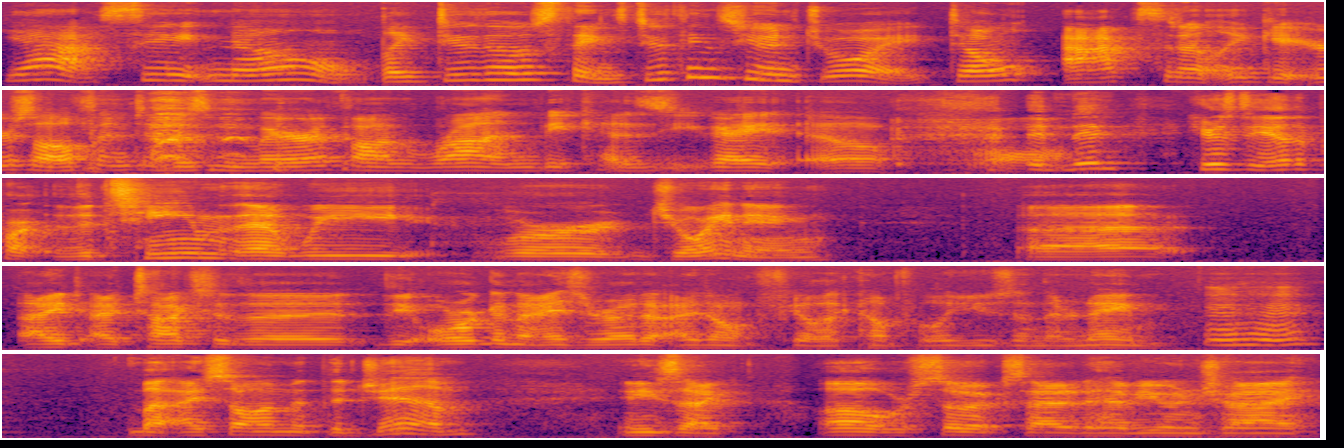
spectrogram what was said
Yeah. See, no. Like do those things. Do things you enjoy. Don't accidentally get yourself into this marathon run because you guys oh, oh. And then here's the other part: the team that we were joining. Uh, I, I talked to the the organizer. I don't, I don't feel like comfortable using their name, mm-hmm. but I saw him at the gym, and he's like, "Oh, we're so excited to have you and Chai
